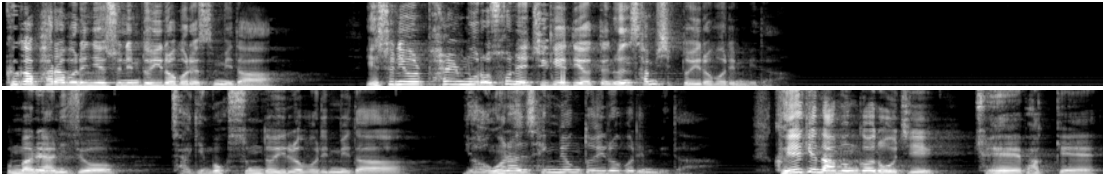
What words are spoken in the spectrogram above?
그가 팔아버린 예수님도 잃어버렸습니다. 예수님을 팔므로 손에 쥐게 되었던 은 30도 잃어버립니다. 뿐만이 아니죠. 자기 목숨도 잃어버립니다. 영원한 생명도 잃어버립니다. 그에게 남은 건 오직 죄밖에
